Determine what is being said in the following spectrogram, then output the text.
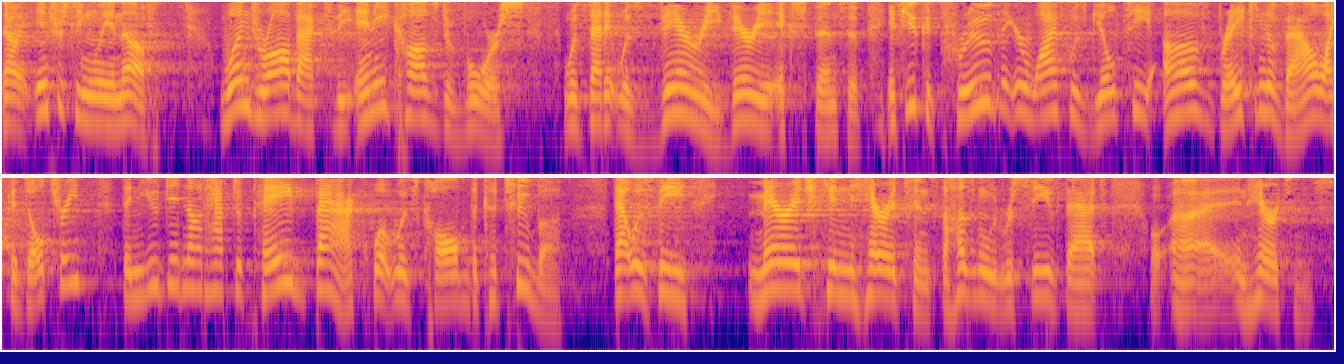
Now, interestingly enough, one drawback to the any cause divorce was that it was very, very expensive. If you could prove that your wife was guilty of breaking a vow like adultery, then you did not have to pay back what was called the ketubah. That was the marriage inheritance. The husband would receive that uh, inheritance.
